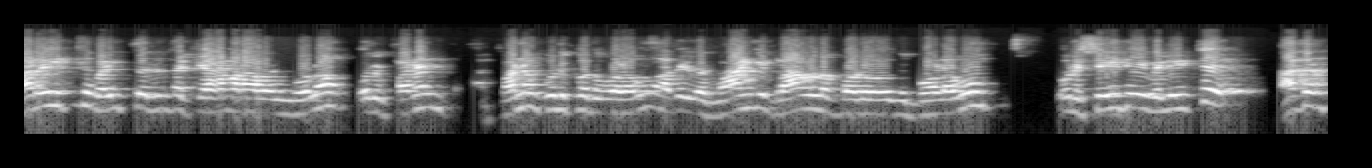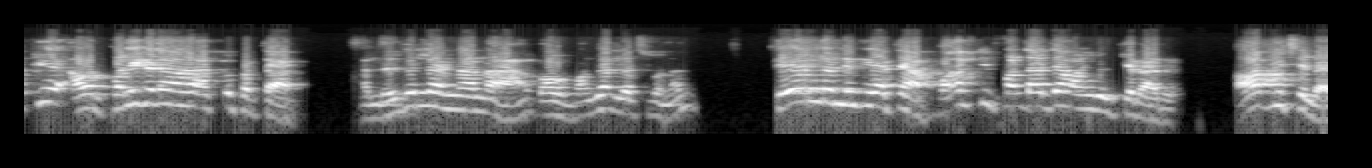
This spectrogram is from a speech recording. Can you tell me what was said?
மறைத்து வைத்திருந்த கேமராவின் மூலம் ஒரு பணம் பணம் கொடுப்பது போலவும் அதை வாங்கி டிராவல போடுவது போலவும் ஒரு செய்தியை வெளியிட்டு அதற்கு அவர் பலிகடாக ஆக்கப்பட்டார். அந்த இதுல என்னன்னா பங்கார் லட்சுமணன் தேர்தல் நிதியாச்சும் பார்ட்டி பண்டாத்தான் வாங்கி வைக்கிறாரு. ஆபீஸ்ல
